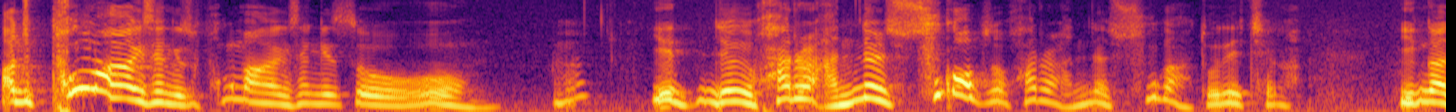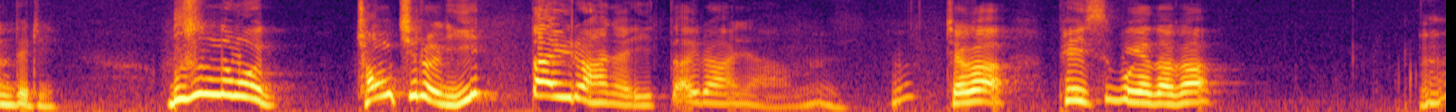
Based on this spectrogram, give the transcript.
아주 폭망하게 생겼어. 폭망하게 생겼어. 응? 이게 이게 화를 안 낼 수가 없어. 화를 안 낼 수가 도대체가 인간들이 무슨 놈의 정치를 이따위로 하냐 이따위로 하냐. 응? 제가 페이스북에다가 응?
